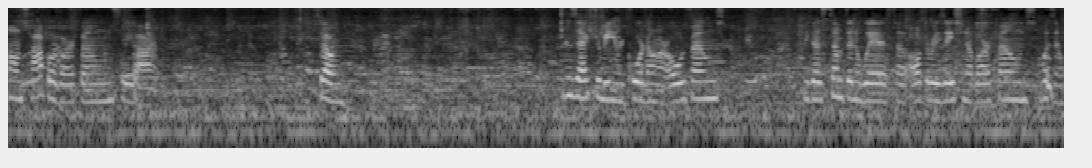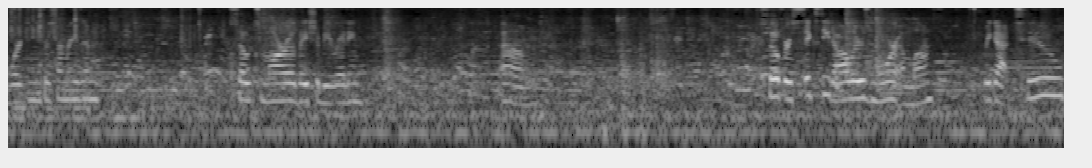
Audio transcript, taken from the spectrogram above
On top of our phones we got so this is actually being recorded on our old phones because something with authorization of our phones wasn't working for some reason. So tomorrow they should be ready. Um, so for $60 more a month we got two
